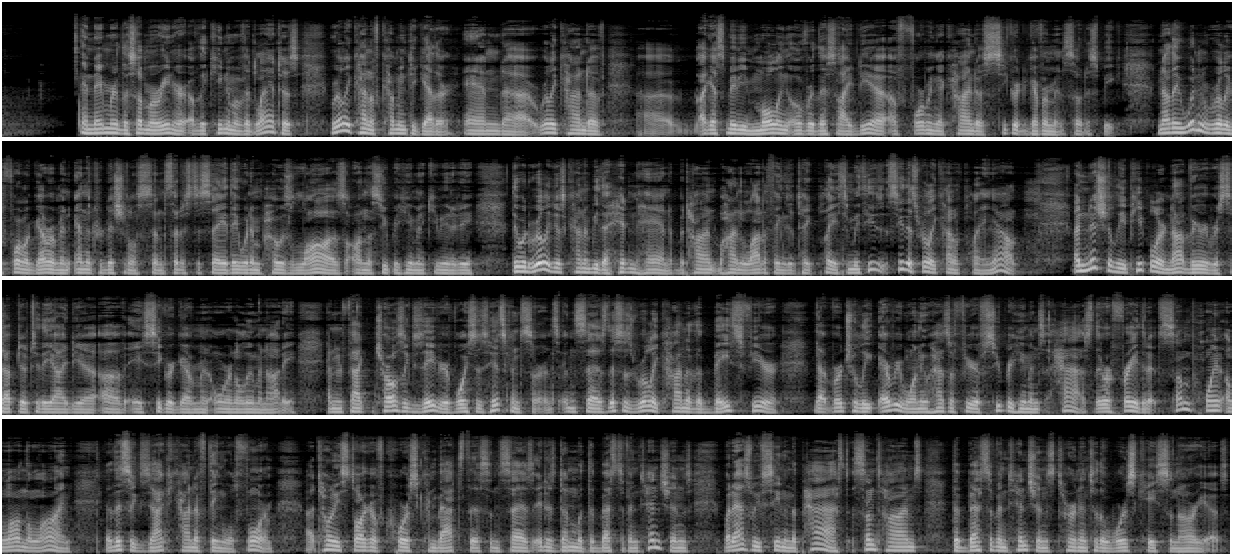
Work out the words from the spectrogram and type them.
and Namor the Submariner of the Kingdom of Atlantis really kind of coming together and uh, really kind of, uh, I guess, maybe mulling over this idea of forming a kind of secret government, so to speak. Now, they wouldn't really form a government in the traditional sense, that is to say, they would impose laws on the superhuman community. They would really just kind of be the hidden hand behind, behind a lot of things that take place. And we see this really kind of playing out. Initially, people are not very receptive to the idea of a secret government or an Illuminati. And in fact, Charles Xavier voices his concerns and says, this is really kind of the base fear that virtually everyone who has a fear of superhumans has. They're afraid that at some point along the line that this exact kind of thing will form. Uh, Tony Stark, of course, combats this and says it is done with the best of intentions, but as we've seen in the past, sometimes the best of intentions turn into the worst case scenarios.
